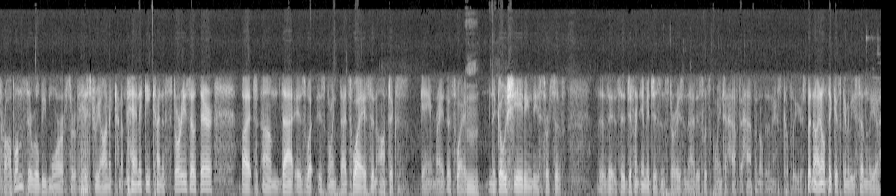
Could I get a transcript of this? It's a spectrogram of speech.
problems. There will be more sort of histrionic, kind of panicky kind of stories out there. But um, that is what is going. That's why it's an optics game, right? That's why negotiating these sorts of the, the, the different images and stories and that is what's going to have to happen over the next couple of years. But no, I don't think it's going to be suddenly a,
